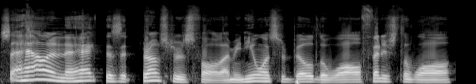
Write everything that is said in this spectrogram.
So how in the heck is it Trumpster's fault? I mean, he wants to build the wall, finish the wall.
